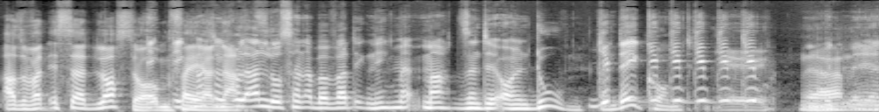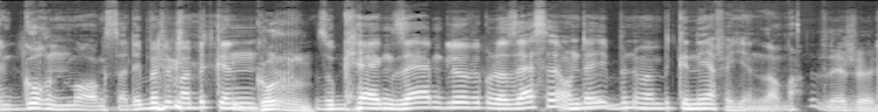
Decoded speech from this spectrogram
Also, was ist das los da um ich ich mach das wohl Feiernacht? anlustern, aber was ich nicht mehr mache, sind die ollen Duben. Gib, die kommt. gib, gib, gib. Ja, mit ihren Gurren morgens da. Die bin immer ein bisschen Gurren. so gegen Säben, Glöwig oder Sesse und die bin immer ein bisschen nervig hier im Sommer. Sehr schön.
